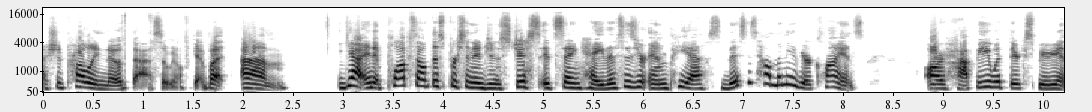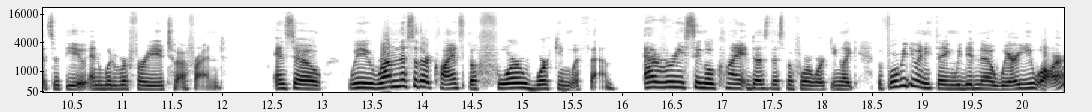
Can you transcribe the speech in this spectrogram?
I should probably note that so we don't forget. But um, yeah, and it plops out this percentage, and it's just it's saying, hey, this is your NPS. This is how many of your clients are happy with their experience with you and would refer you to a friend. And so we run this with our clients before working with them every single client does this before working. Like before we do anything, we didn't know where you are.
